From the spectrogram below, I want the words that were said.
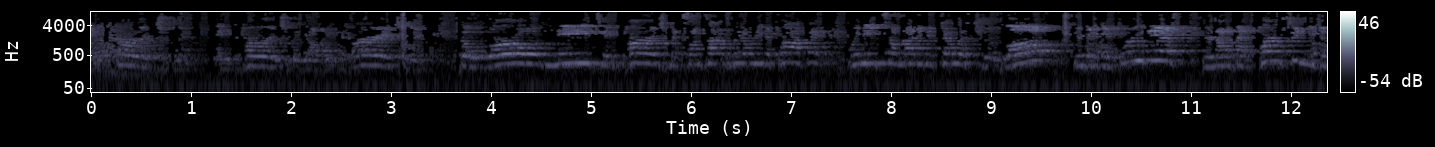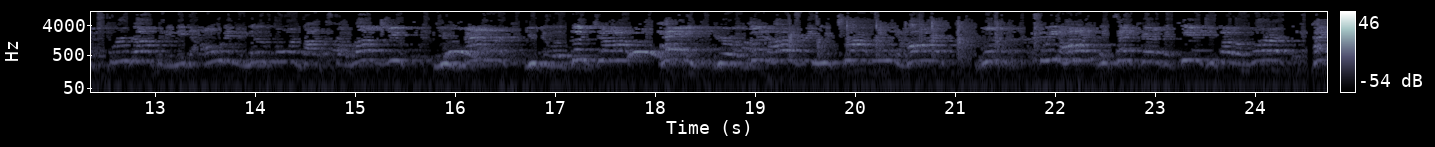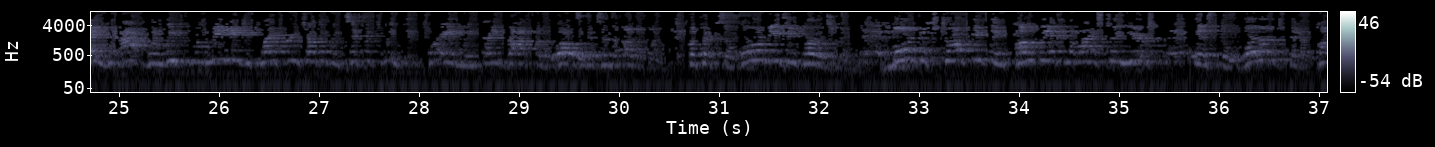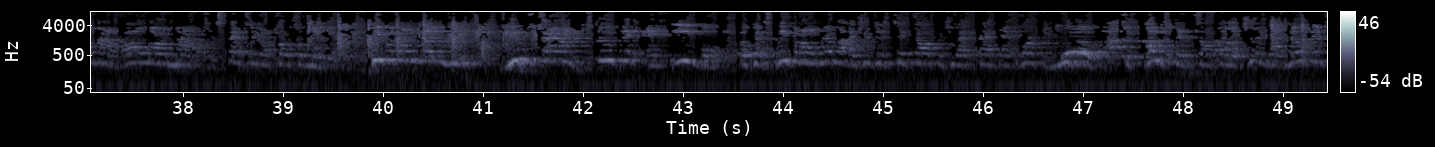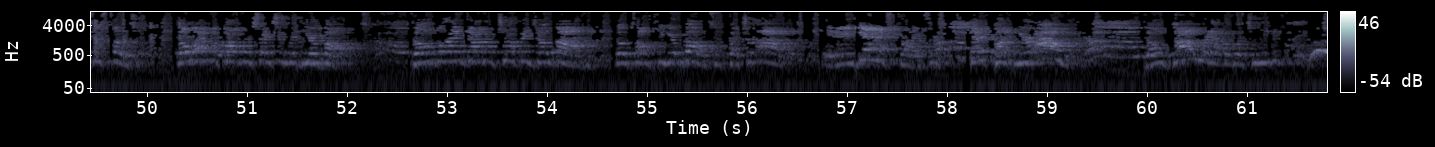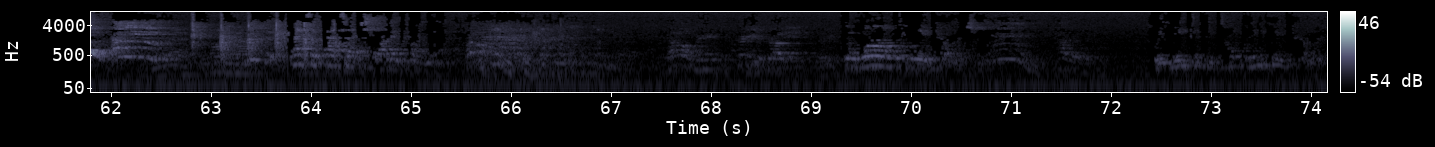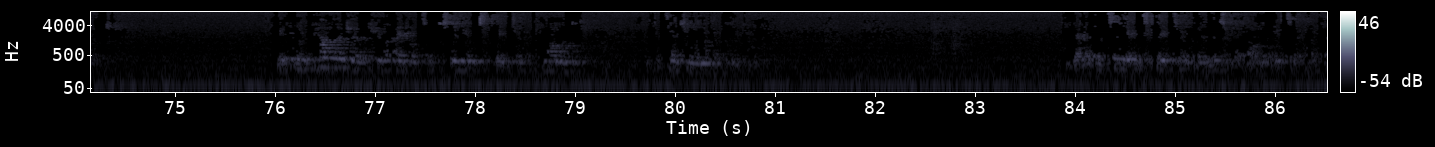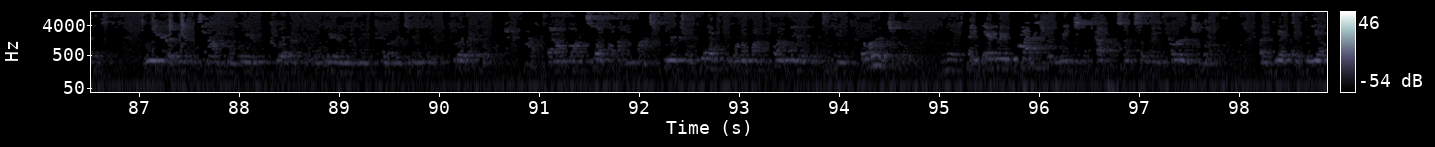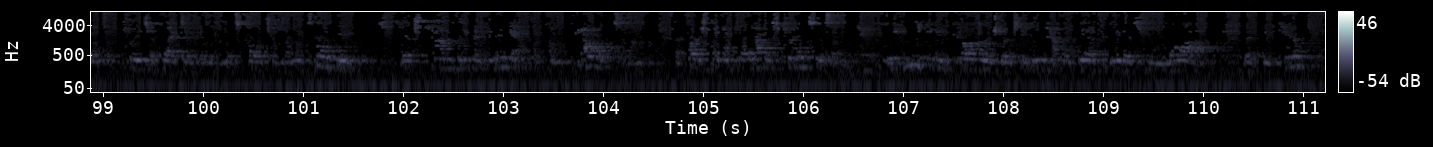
Encouragement. Encouragement, y'all. Encouragement. The world needs encouragement. Sometimes we don't need a prophet. We need somebody to tell us you're loved. You're going to get through this. You're not a bad person. You just screwed up and you need to own it and move forward. God still loves you. You matter. You do a good job. Hey, you're a good husband. You try really hard. Woman, sweetheart, you take care of the kids. You go to work. Hey, when, I, when we when we need to pray for each other, we typically pray and we thank God for the that's in the other one. Because the world needs encouragement. More destructive than COVID in the last two years is the words that have come out of all our mouths, especially on social media. People don't know you. You sound stupid and evil because people don't realize you're just ticked off because you have bad network and you go to posting something that you ain't got no business posting. Go have a conversation with your boss. Don't blame Donald Trump and Joe Biden. Go talk to your boss and cut your hours. It ain't gas prices. They're cutting your hours. Don't tolerate out what you need to pay. That's a, that's a right The world we need encouragement. We need to be totally encouraged. If you encourage us, you're able to see and speak to the moment, potential another people. The world, because we are in a time where we are critical, we we are critical found myself in my spiritual gift, one my primary is. And every pastor needs a sense of encouragement, a gift to be able to preach effectively in this culture. Let me tell you, there's times have become Peloton. The first thing I play out is criticism. We need encouragement. You have a gift, it is from God. But be careful.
